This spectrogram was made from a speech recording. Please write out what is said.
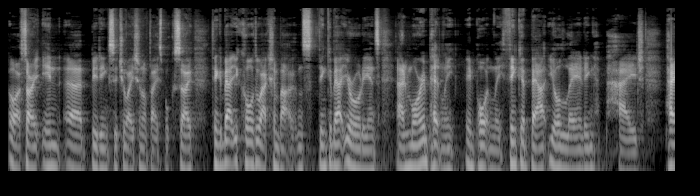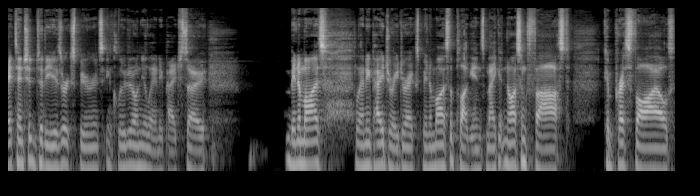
or sorry, in a bidding situation on Facebook. So think about your call to action buttons, think about your audience, and more importantly, importantly, think about your landing page. Pay attention to the user experience included on your landing page. So minimize landing page redirects, minimize the plugins, make it nice and fast, compress files,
